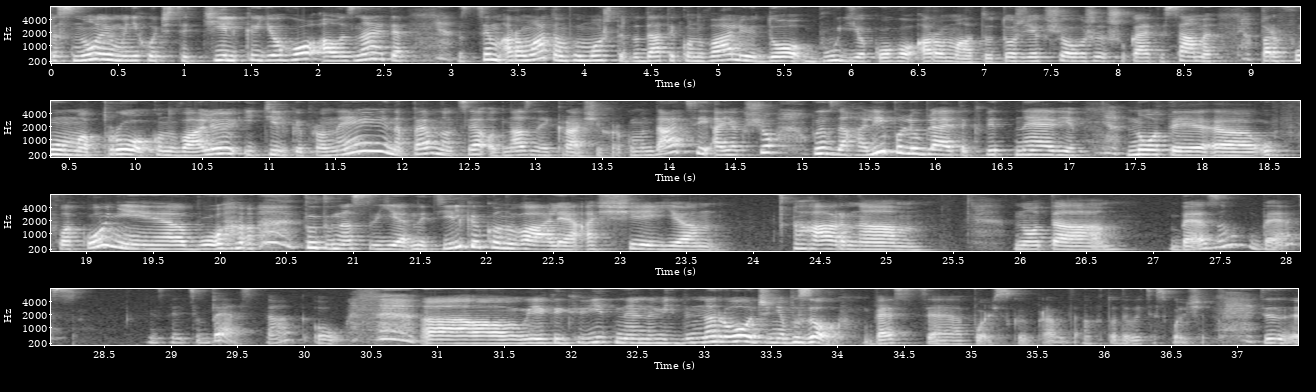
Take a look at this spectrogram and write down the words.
весною мені хочеться тільки його, але знаєте, з цим ароматом ви можете додати конвалію до будь-якого аромату. Тож, якщо ви шукаєте саме парфум про конвалію і тільки про неї, напевно, це одна з найкращих рекомендацій. А якщо ви взагалі полюбляєте квітневі ноти е, у флаконі, бо тут в нас є не тільки конвалія, а ще й. е, гарна нота безу, без. Мені здається, без, так? О. А, який квітне на мій день народження, бузок. Без це польською, правда? Хто дивиться з Польщі?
